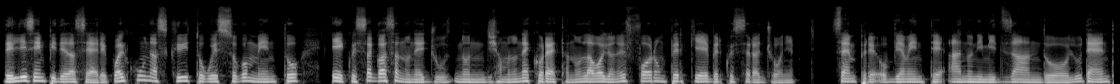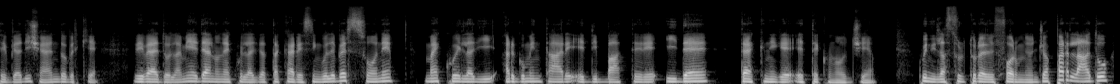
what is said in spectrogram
degli esempi della serie. Qualcuno ha scritto questo commento e questa cosa non è, giu- non, diciamo, non è corretta, non la voglio nel forum perché per queste ragioni. Sempre ovviamente anonimizzando l'utente e via dicendo, perché ripeto, la mia idea non è quella di attaccare singole persone, ma è quella di argomentare e dibattere idee, tecniche e tecnologie. Quindi la struttura del forum ne ho già parlato.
